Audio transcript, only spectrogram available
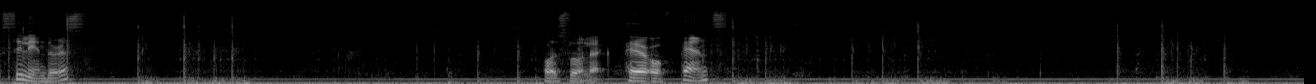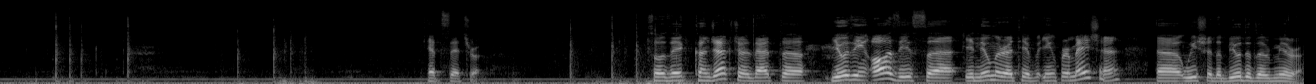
cylinders, also like pair of pants. Etc. So they conjecture that uh, using all this uh, enumerative information, uh, we should build the mirror.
